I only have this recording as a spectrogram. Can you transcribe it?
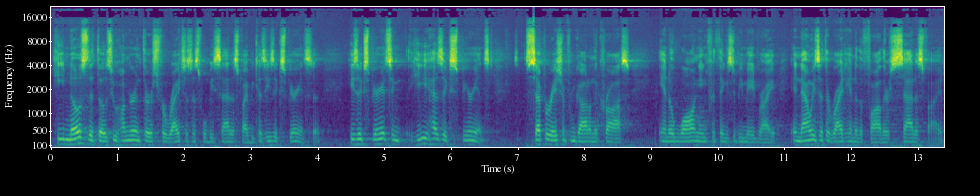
He knows that those who hunger and thirst for righteousness will be satisfied because he's experienced it. He's experiencing he has experienced separation from God on the cross and a longing for things to be made right. And now he's at the right hand of the Father, satisfied.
